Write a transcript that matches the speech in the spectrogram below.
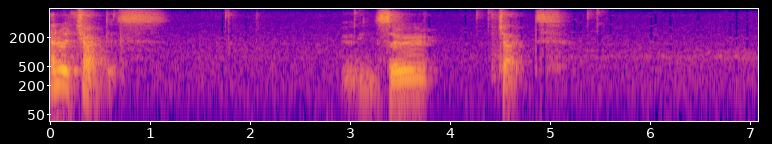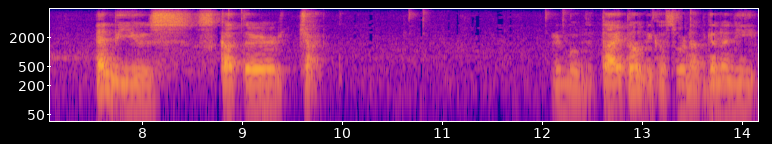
and we'll chart this. Insert chart. And we use scatter chart. Remove the title because we're not gonna need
